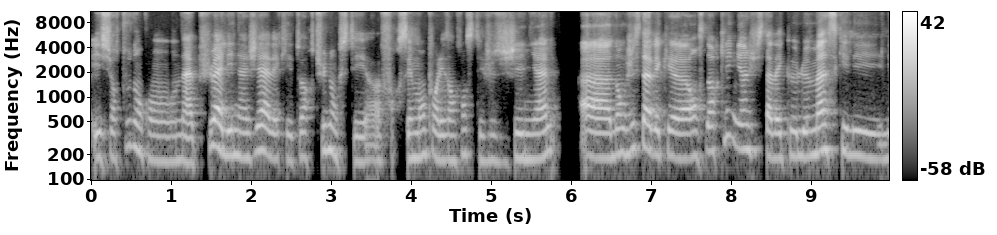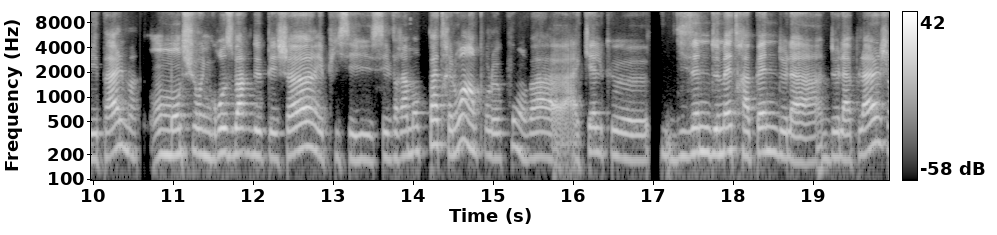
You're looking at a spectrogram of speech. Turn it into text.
Et surtout, donc on, a pu aller nager avec les tortues. Donc c'était euh, forcément pour les enfants, c'était juste génial. Euh, donc juste avec euh, en snorkeling, hein, juste avec euh, le masque et les, palmes, on monte sur une grosse barque de pêcheurs et puis c'est vraiment pas très loin. Hein, pour le coup, on va à quelques dizaines de mètres à peine de la, de la plage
